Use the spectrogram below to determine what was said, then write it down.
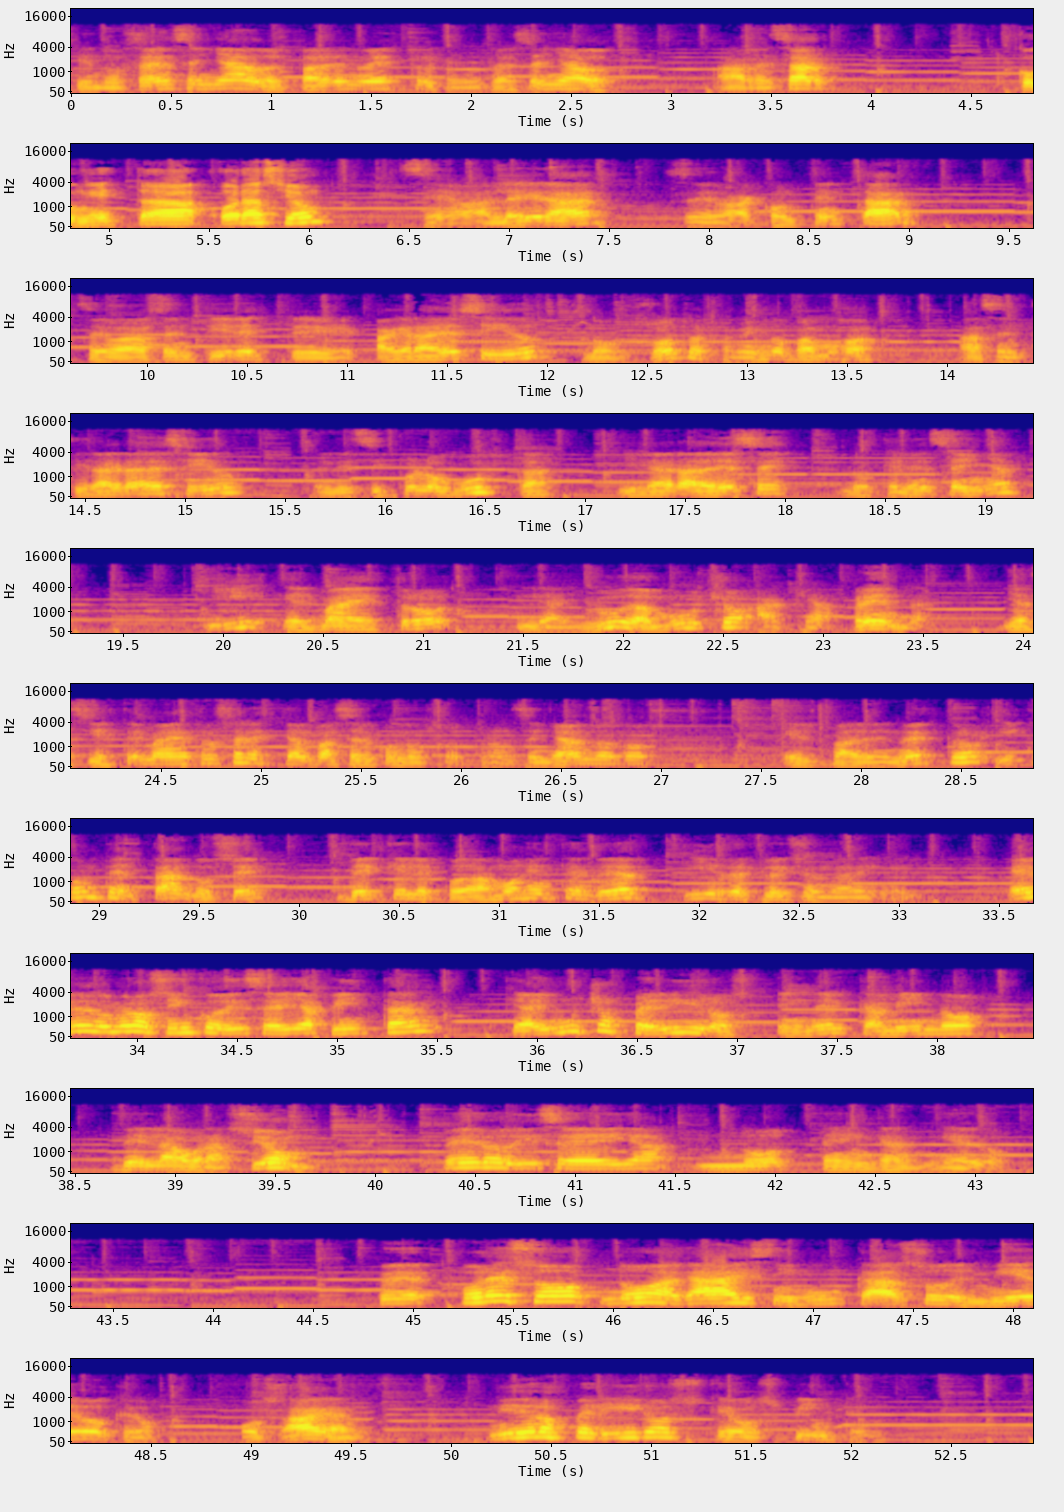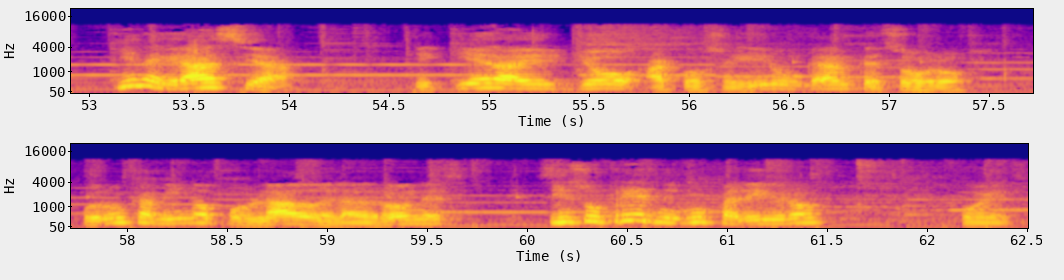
que nos ha enseñado el Padre nuestro, que nos ha enseñado a rezar con esta oración, se va a alegrar, se va a contentar se va a sentir este, agradecido, nosotros también nos vamos a, a sentir agradecidos. El discípulo gusta y le agradece lo que le enseña y el maestro le ayuda mucho a que aprenda. Y así este Maestro Celestial va a ser con nosotros, enseñándonos el Padre Nuestro y contentándose de que le podamos entender y reflexionar en él. En el número 5 dice ella, pintan que hay muchos peligros en el camino de la oración, pero dice ella, no tengan miedo. Por eso no hagáis ningún caso del miedo que os hagan, ni de los peligros que os pinten. Tiene gracia que quiera ir yo a conseguir un gran tesoro por un camino poblado de ladrones sin sufrir ningún peligro, pues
